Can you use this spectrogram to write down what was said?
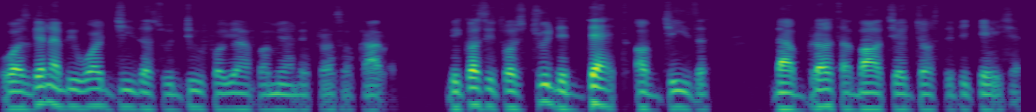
was going to be what Jesus would do for you and for me on the cross of Calvary. Because it was through the death of Jesus that brought about your justification.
